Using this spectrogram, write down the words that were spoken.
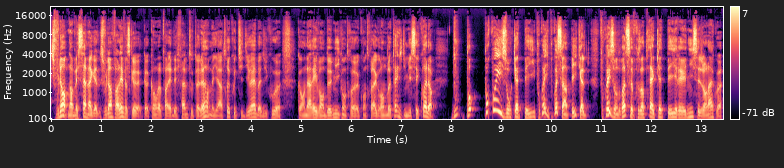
Je voulais en... non mais ça m'agace. Je voulais en parler parce que quand on va parler des femmes tout à l'heure, mais il y a un truc où tu dis ouais bah du coup euh, quand on arrive en demi contre contre la Grande-Bretagne, je dis mais c'est quoi alors? D'où pourquoi ils ont quatre pays? Pourquoi pourquoi c'est un pays qui pourquoi ils ont le droit de se présenter à quatre pays réunis ces gens-là quoi?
